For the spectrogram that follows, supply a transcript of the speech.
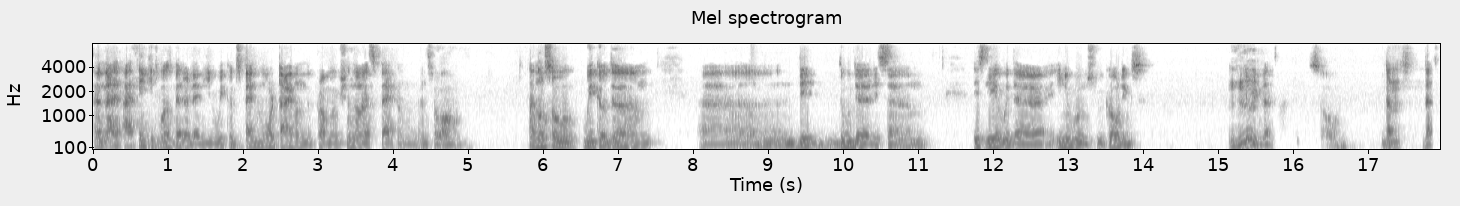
and I, I, think it was better that we could spend more time on the promotional aspect and, and so on and also we could um, uh, did do the, this um, this deal with the Inner Wounds recordings mm-hmm. during that time. So that's mm. that's.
